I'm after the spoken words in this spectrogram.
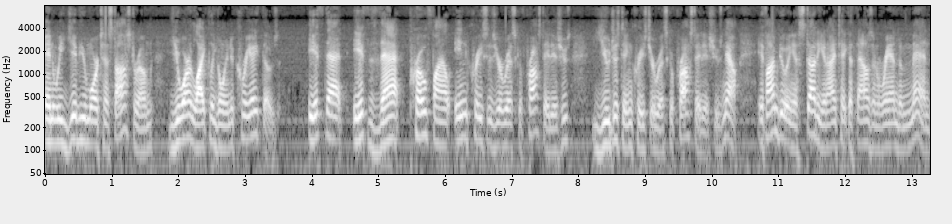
and we give you more testosterone, you are likely going to create those. If that, if that profile increases your risk of prostate issues, you just increased your risk of prostate issues. Now, if I'm doing a study and I take a thousand random men,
